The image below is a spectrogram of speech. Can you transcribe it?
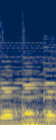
Música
